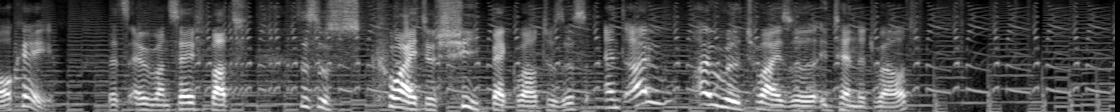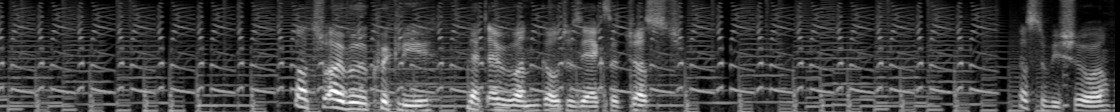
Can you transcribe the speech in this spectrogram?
Okay, that's everyone safe, but this is quite a cheap back route to this, and I, I will try the intended route. But I will quickly let everyone go to the exit just... Just to be sure.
